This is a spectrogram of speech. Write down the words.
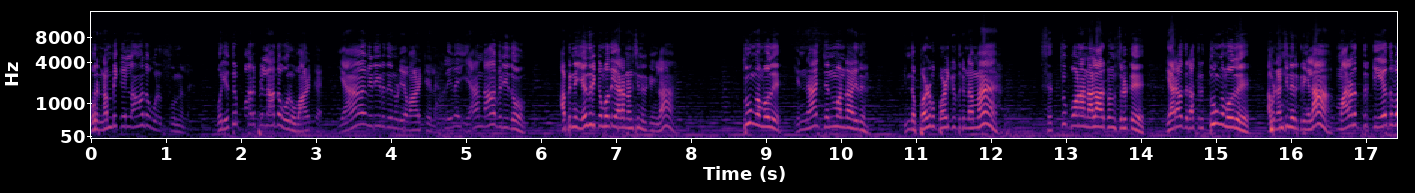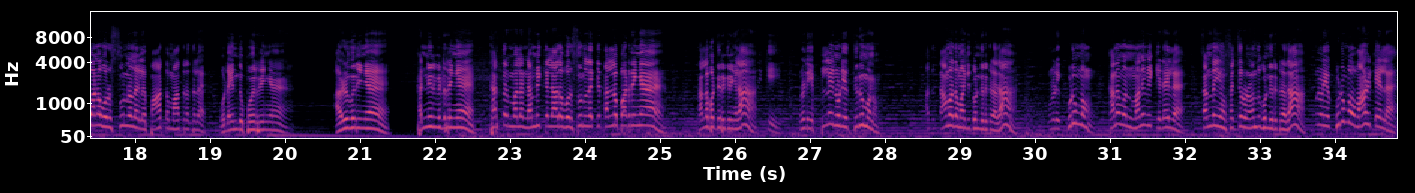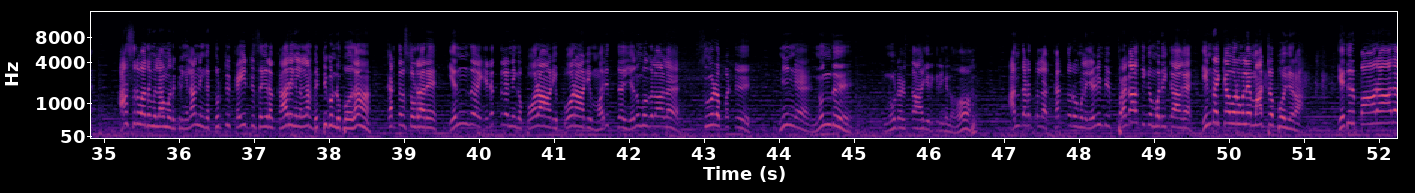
ஒரு நம்பிக்கை இல்லாத ஒரு சூழ்நிலை ஒரு எதிர்பார்ப்பு இல்லாத ஒரு வாழ்க்கை. ஏன் விடுகிறது என்னுடைய வாழ்க்கையில? இல்ல ஏன் தான் அப்படின்னு எதிர்க்கும் போது யாரும் நினைச்சுன்னு இருக்கீங்களா தூங்கும் போது என்ன ஜென்மண்டா இது? இந்த பழுப்பு பழக்கிறதுக்கு நம்ம செத்து போனா நல்லா இருக்கும்னு சொல்லிட்டு யாராவது ராத்திரி தூங்கும் போது அப்படி நினைச்சுன்னு இருக்கிறீங்களா மரணத்திற்கு ஏதுவான ஒரு சூழ்நிலையில பார்த்த மாத்திரத்துல உடைந்து போயிடுறீங்க. அழுவுறீங்க கண்ணீர் விடுறீங்க கர்த்தர் மேல நம்பிக்கை இல்லாத ஒரு சூழ்நிலைக்கு தள்ளப்படுறீங்க. தள்ளப்பட்டு இருக்கிறீங்களா உங்களுடைய பிள்ளையினுடைய திருமணம். அது தாமதமாகி கொண்டிருக்கிறதா? உங்களுடைய குடும்பம் கணவன் மனைவிக்கு இடையில சண்டையும் சச்சரவு நடந்து கொண்டிருக்கிறதா? உங்களுடைய குடும்ப வாழ்க்கையில ஆசீர்வாதம் இல்லாம இருக்கிறீங்களா? நீங்க தொட்டு கைட்டு செய்யற காரியங்கள் எல்லாம் வெட்டி கொண்டு போதா கர்த்தர் சொல்றாரு எந்த இடத்துல நீங்க போராடி போராடி மறித்த எலும்புகளால சூழப்பட்டு நீங்க நொந்து நூடல்ஸாக இருக்கிறீங்களோ அந்த இடத்துல கர்த்தர் உங்களை எழுப்பி பிரகாசிக்கும்படிக்காக இன்றைக்கு அவர் உங்களை மாற்ற போகிறார். எதிர்பாராத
